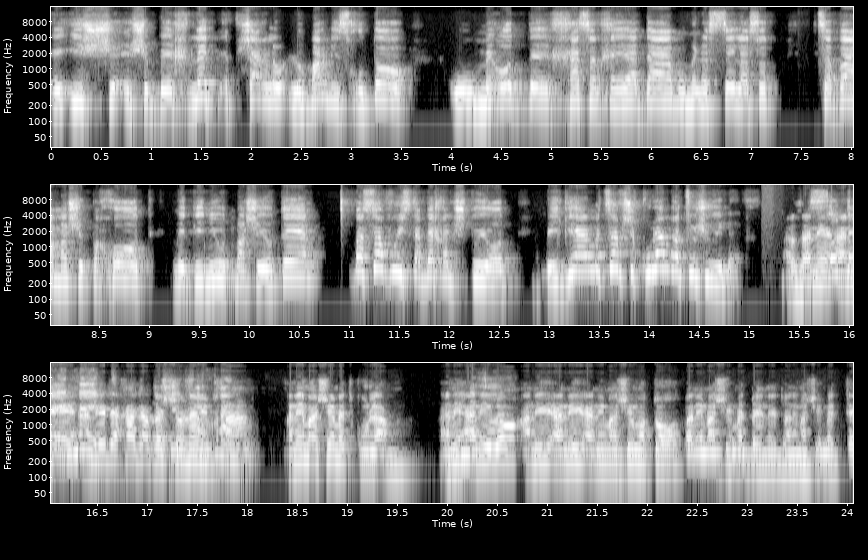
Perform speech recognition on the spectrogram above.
איש שבהחלט אפשר לומר לזכותו, הוא מאוד אה, חס על חיי אדם, הוא מנסה לעשות צבא מה שפחות, מדיניות מה שיותר, בסוף הוא הסתבך על שטויות, והגיע המצב שכולם רצו שהוא ילך. אז אני, אני, האמת. אני דרך אגב, בשונה ממך. אני מאשים את כולם. אני, נכון. אני לא, אני, אני, אני מאשים אותו, ואני מאשים את בנט, ואני מאשים את uh,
